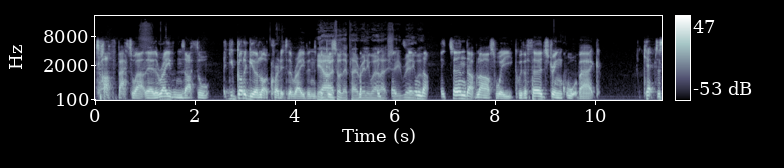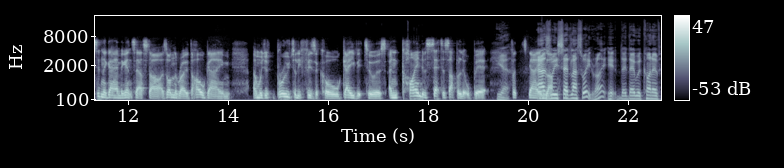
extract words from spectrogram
tough battle out there. The Ravens, I thought, you got to give a lot of credit to the Ravens Yeah, I thought they played really well. they- Actually, they really well. Up, they turned up last week with a third string quarterback, kept us in the game against our starters on the road the whole game, and were just brutally physical, gave it to us, and kind of set us up a little bit Yeah. for this game. As Like- we said last week, right? It, they, they were kind of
